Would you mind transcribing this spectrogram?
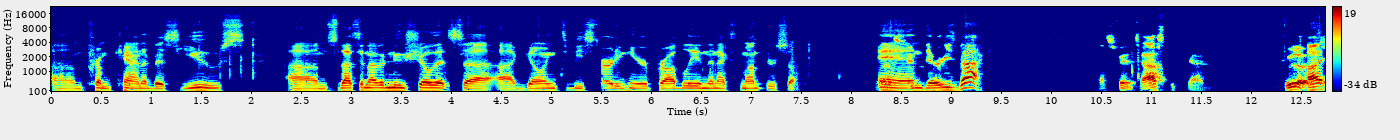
um, from cannabis use. Um, so that's another new show that's uh, uh, going to be starting here probably in the next month or so. That's and fantastic. there he's back. That's fantastic, Ken. Kudos. I,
